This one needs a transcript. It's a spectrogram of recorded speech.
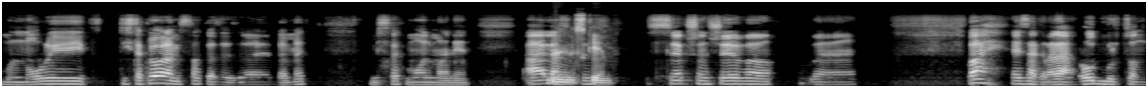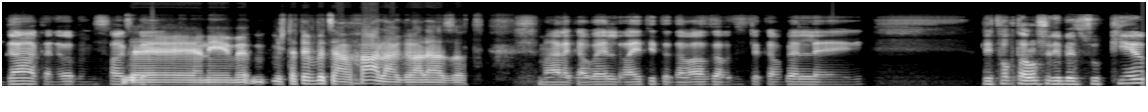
מול נורי, תסתכלו על המשחק הזה, זה באמת משחק מאוד מעניין. אני מסכים. section 7, ו... וואי, איזה הגרלה, רוד מול צונגה, כנראה במשחק... זה, ב... אני משתתף בצערך על ההגרלה הזאת. שמע, לקבל, ראיתי את הדבר הזה, רציתי לקבל... אה, לדפוק את הראש שלי באיזשהו קיר,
